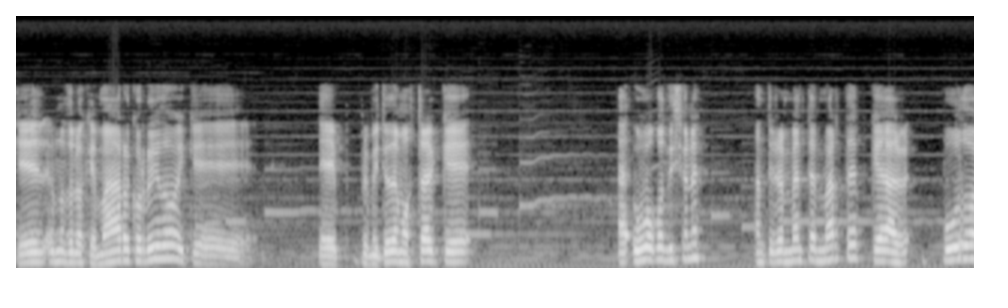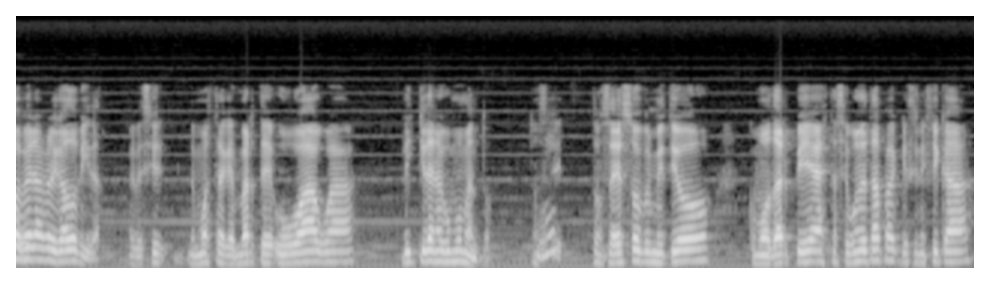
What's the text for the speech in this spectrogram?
que es uno de los que más ha recorrido y que eh, permitió demostrar que ah, hubo condiciones anteriormente en Marte que al- pudo haber albergado vida. Es decir, demuestra que en Marte hubo agua líquida en algún momento. Entonces, entonces eso permitió como dar pie a esta segunda etapa que significa,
